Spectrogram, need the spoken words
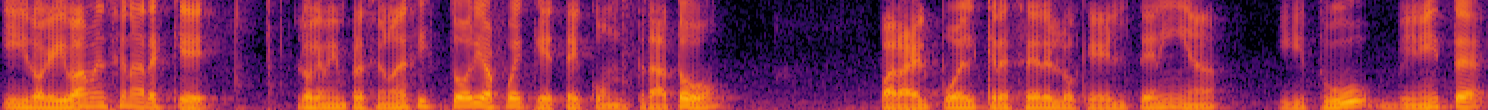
Y lo que iba a mencionar es que lo que me impresionó de esa historia fue que te contrató para él poder crecer en lo que él tenía y tú viniste,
